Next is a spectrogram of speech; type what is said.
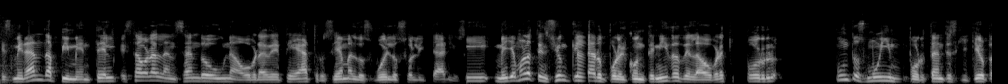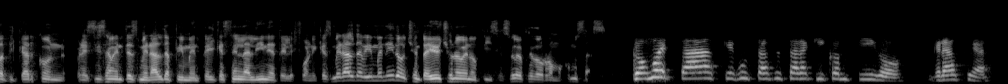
Esmeralda Pimentel está ahora lanzando una obra de teatro, se llama Los vuelos solitarios. Y me llamó la atención, claro, por el contenido de la obra, por puntos muy importantes que quiero platicar con precisamente Esmeralda Pimentel, que está en la línea telefónica. Esmeralda, bienvenida a 889 Noticias. Soy Alfredo Romo, ¿cómo estás? ¿Cómo estás? Qué gustazo estar aquí contigo. Gracias.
